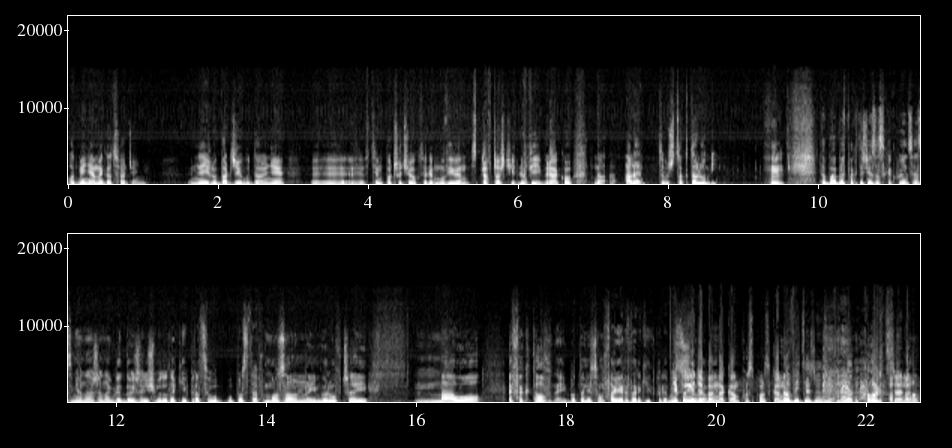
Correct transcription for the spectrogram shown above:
Odmieniamy go co dzień. Mniej lub bardziej udolnie, y, y, w tym poczuciu, o którym mówiłem, sprawczości lub jej braku. No, ale to już co kto lubi. Hmm. To byłaby faktycznie zaskakująca zmiana, że nagle dojrzeliśmy do takiej pracy u, u podstaw mozolnej, mrówczej, mało efektownej, bo to nie są fajerwerki, które by Nie pojedzie strzelały. pan na kampus Polska. No widzę, że no kurczę, no.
